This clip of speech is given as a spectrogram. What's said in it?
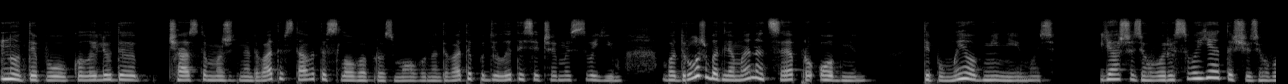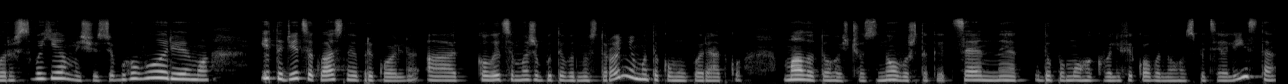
Ну, типу, коли люди часто можуть не давати вставити слова в розмову, не давати поділитися чимось своїм. Бо дружба для мене це про обмін. Типу, ми обмінюємось. Я щось говорю своє, ти щось говориш своє, ми щось обговорюємо. І тоді це класно і прикольно. А коли це може бути в односторонньому такому порядку, мало того, що знову ж таки це не допомога кваліфікованого спеціаліста,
